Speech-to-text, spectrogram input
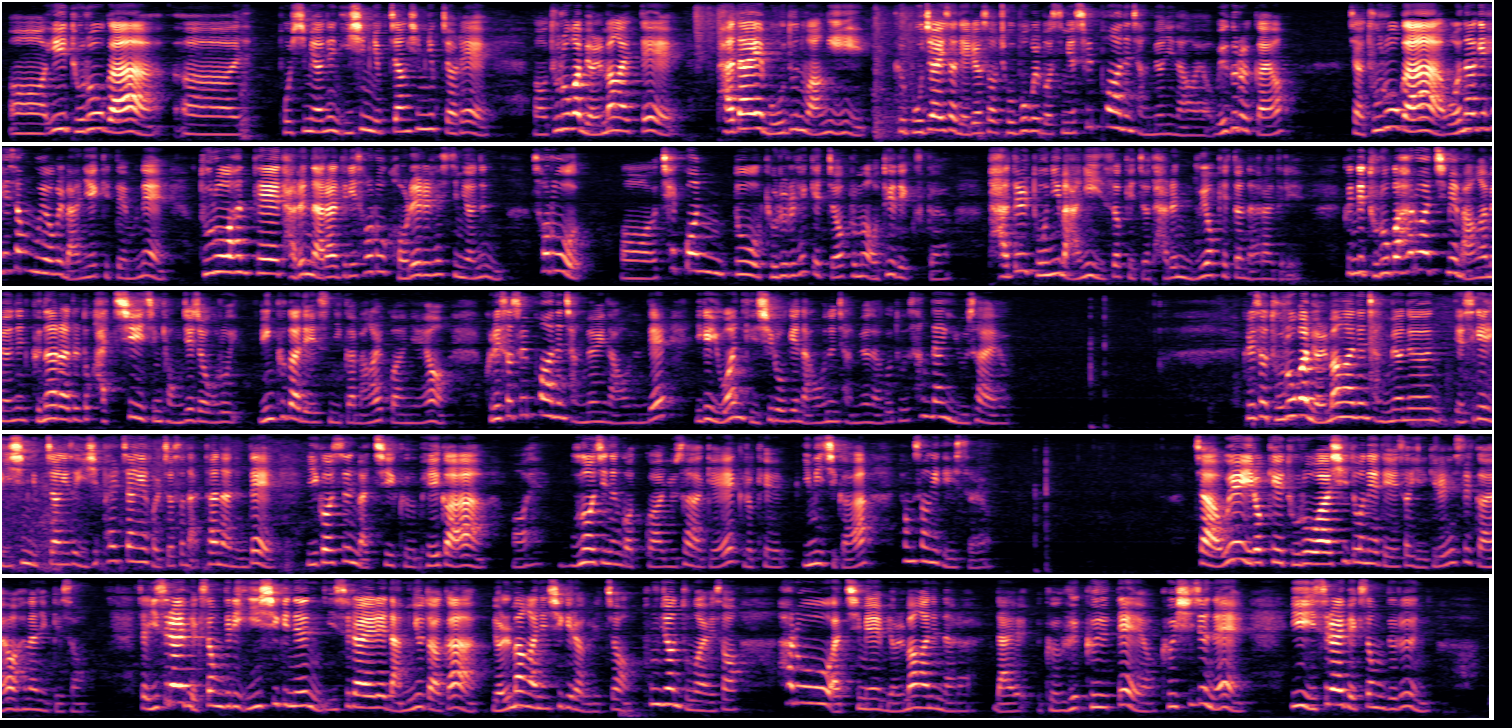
어, 이 두로가 어, 보시면은 26장 16절에 어, 두로가 멸망할 때 바다의 모든 왕이 그 보좌에서 내려서 조복을 벗으며 슬퍼하는 장면이 나와요. 왜 그럴까요? 자, 두로가 워낙에 해상 무역을 많이 했기 때문에 두로한테 다른 나라들이 서로 거래를 했으면은 서로 어, 채권도 교류를 했겠죠. 그러면 어떻게 됐을까요? 받을 돈이 많이 있었겠죠. 다른 무역했던 나라들이. 근데 두로가 하루아침에 망하면은 그 나라들도 같이 지금 경제적으로 링크가 돼 있으니까 망할 거 아니에요. 그래서 슬퍼하는 장면이 나오는데 이게 요한계시록에 나오는 장면하고도 상당히 유사해요. 그래서 두로가 멸망하는 장면은 에스겔 26장에서 28장에 걸쳐서 나타나는데 이것은 마치 그 배가 어, 무너지는 것과 유사하게 그렇게 이미지가 형성이 돼 있어요. 자, 왜 이렇게 두로와 시돈에 대해서 얘기를 했을까요? 하나님께서. 자, 이스라엘 백성들이 이 시기는 이스라엘의 남유다가 멸망하는 시기라 그랬죠. 풍전등화에서 하루 아침에 멸망하는 나라, 날, 그, 그, 그 때예요. 그 시즌에 이 이스라엘 백성들은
